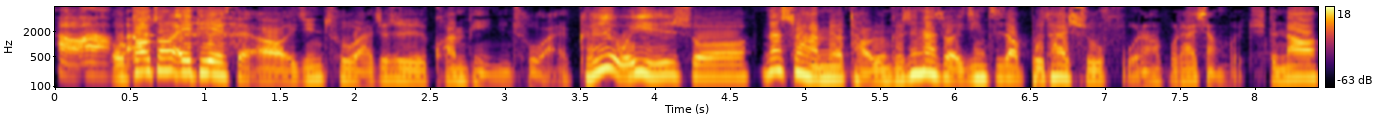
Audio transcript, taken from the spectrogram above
好啊，我高中 ADSL 已经出来，就是宽屏已经出来。可是我意思是说，那时候还没有讨论，可是那时候已经知道不太舒服，然后不太想回去。等到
